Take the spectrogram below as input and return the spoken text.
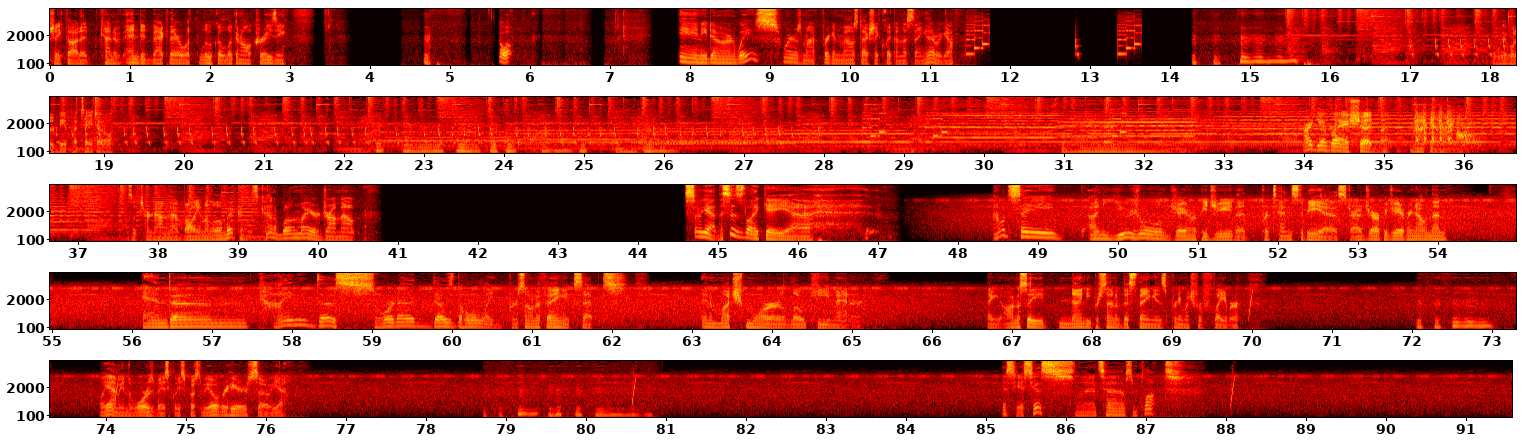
actually thought it kind of ended back there with Luca looking all crazy. Hmm. Oh well. Any darn ways. Where's my friggin' mouse to actually click on this thing? There we go. we will be potato. Arguably I should, but not gonna. Also turn down that volume a little bit, because it's kind of blowing my eardrum out. So yeah, this is like a, uh, I would say, unusual JRPG that pretends to be a strategy RPG every now and then. And, um, kinda, sorta does the whole, like, Persona thing, except in a much more low-key manner. Like, honestly, 90% of this thing is pretty much for flavor. well, yeah, I mean, the war is basically supposed to be over here, so yeah. yes, yes, yes. Let's have some plot.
